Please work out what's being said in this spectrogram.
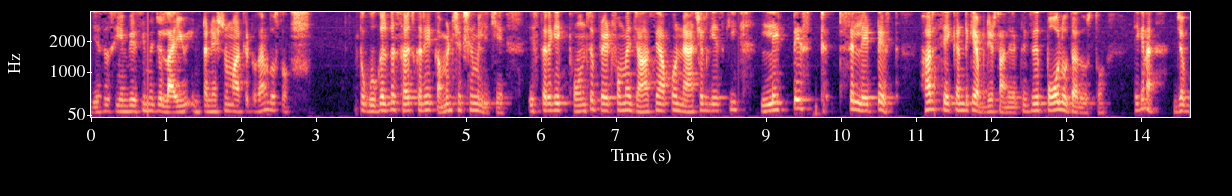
जैसे सी में जो लाइव इंटरनेशनल मार्केट होता है ना दोस्तों तो गूगल पे सर्च करिए कमेंट सेक्शन में लिखिए। इस तरह के कौन से प्लेटफॉर्म है जहाँ से आपको नेचुरल गैस की लेटेस्ट से लेटेस्ट हर सेकंड के अपडेट्स आने लगते हैं। जैसे पोल होता है दोस्तों, ठीक है ना? जब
